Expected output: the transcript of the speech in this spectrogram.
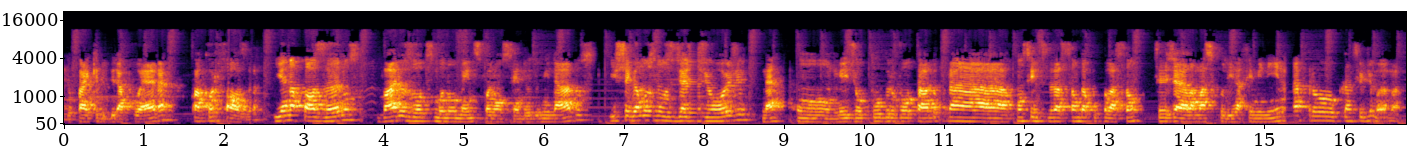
do Parque do Ibirapuera com a cor rosa. E ano após anos, vários outros monumentos foram sendo iluminados e chegamos nos dias de hoje, né, com o mês de outubro voltado para conscientização da população, seja ela masculina feminina, para o câncer de mama.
